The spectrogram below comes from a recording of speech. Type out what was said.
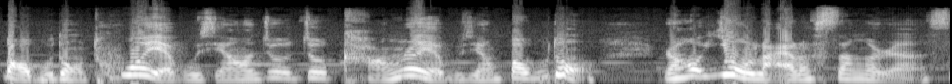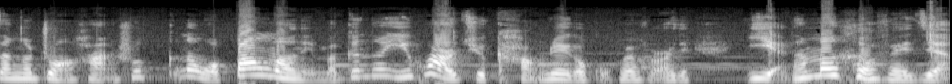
抱不动，拖也不行，就就扛着也不行，抱不动。然后又来了三个人，三个壮汉，说那我帮帮你们，跟他一块儿去扛这个骨灰盒去，也他妈特费劲。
